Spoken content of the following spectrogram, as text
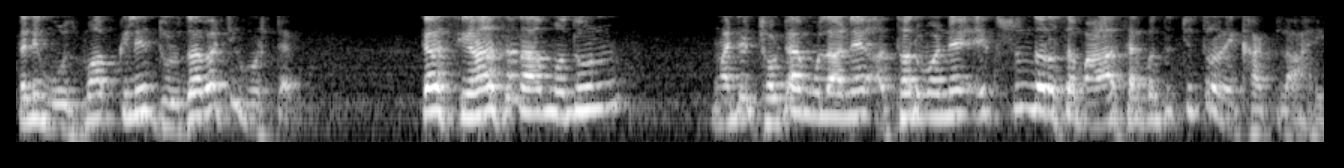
त्यांनी मोजमाप केली. दुर्दैवाची गोष्ट आहे. त्या सिंहासनामधून माझ्या छोट्या मुलाने अथर्वने एक सुंदर असं बाळासाहेबांचं चित्र रेखाटलं आहे.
